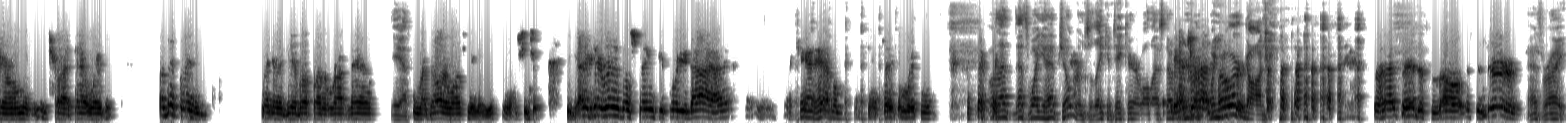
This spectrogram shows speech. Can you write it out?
film and, and try it that way. But I'm definitely not going to give up on them right now. Yeah. And my daughter wants me to, you know, she said, you got to get rid of those things before you die. I, I can't have them. I can't take them with me. well, that, that's why you have children, so they can take care of all that stuff That's when, right. when you are gone. so I said, this is all, this is yours. that's right.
